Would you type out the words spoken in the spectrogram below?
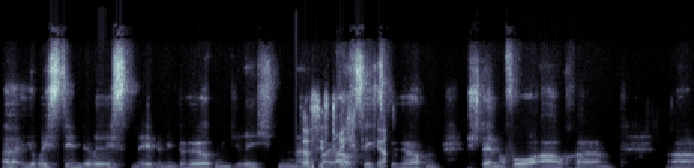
äh, Juristinnen, Juristen eben in Behörden, in Gerichten, äh, bei Aufsichtsbehörden. Ja. Ich stelle mir vor, auch ähm, äh,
